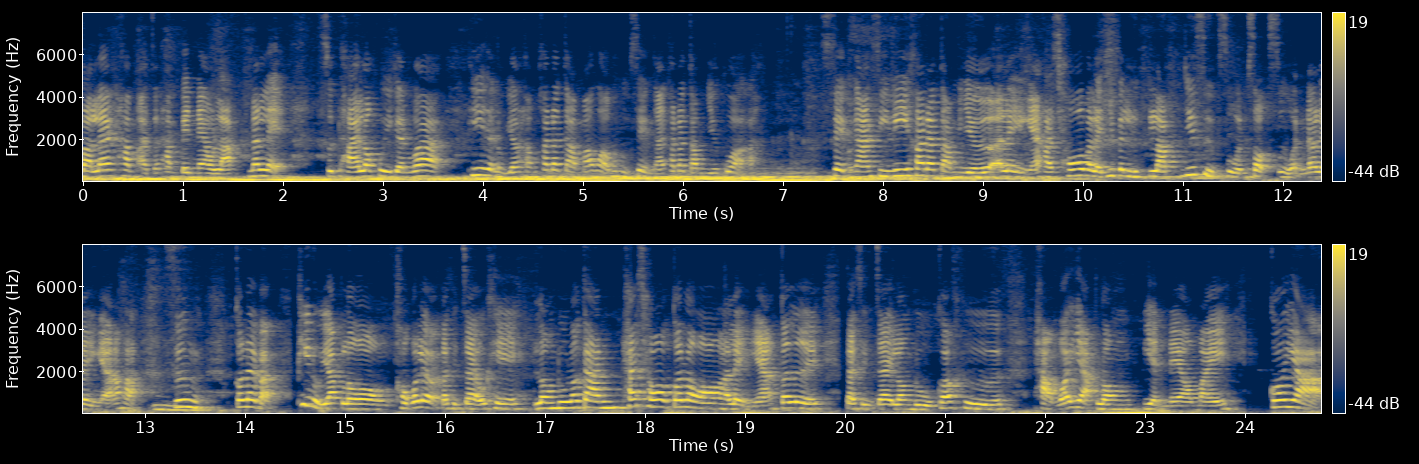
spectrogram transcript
ตอนแรกทำอาจจะทำเป็นแนวรักนั่นแหละ สุดท้ายเราคุยกันว่า พี่แต่หนูอยากทำฆาตกรรมมากกว่าเพราะหนูเสพงานฆาตกรรมเยอะกว่าเสพงานซีรีส์ฆาตกรรมเยอะอะไรอย่างเงี้ยค่ะ ชอบอะไรที่เป็นลึกลับที่สืบสวนสอบสวนอะไรอย่างเงี้ยค่ะ ซึ่งก็เลยแบบพี่หนูอยากลองเขาก็เลยแบบตัดสินใจโอเค ลองดูแล้วกันถ้าชอบก็ลองอะไรอย่างเงี้ยก็เลยตัดสินใจลองดูก็คือ ถามว่าอยากลองเปลี่ยนแนวไหมก็อยาก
